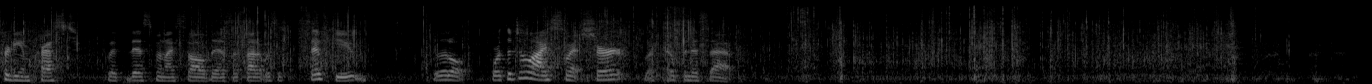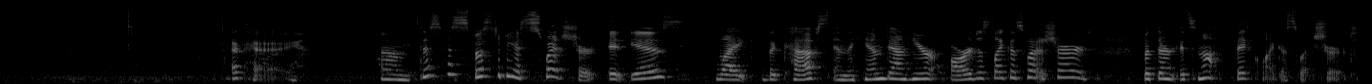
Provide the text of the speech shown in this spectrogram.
pretty impressed with this when I saw this. I thought it was so cute. A little 4th of July sweatshirt. Let's open this up. Okay. Um, this was supposed to be a sweatshirt. It is like the cuffs and the hem down here are just like a sweatshirt, but they're it's not thick like a sweatshirt.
